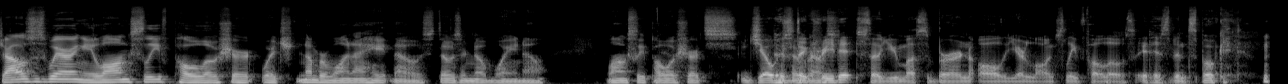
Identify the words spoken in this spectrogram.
Giles is wearing a long sleeve polo shirt, which number one, I hate those. Those are no bueno. long sleeve polo shirts. Joe has so decreed gross. it, so you must burn all your long sleeve polos. It has been spoken.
